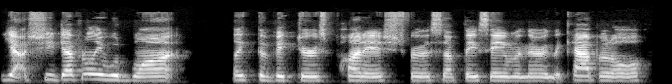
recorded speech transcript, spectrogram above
yeah, she definitely would want like the victors punished for the stuff they say when they're in the Capitol.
